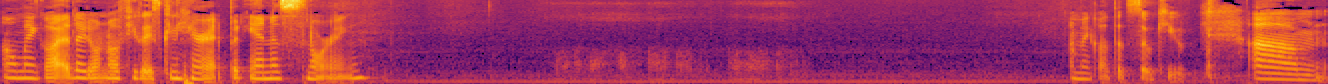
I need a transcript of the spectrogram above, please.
Oh my god, I don't know if you guys can hear it, but Anna's snoring. Oh my god, that's so cute. Um,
